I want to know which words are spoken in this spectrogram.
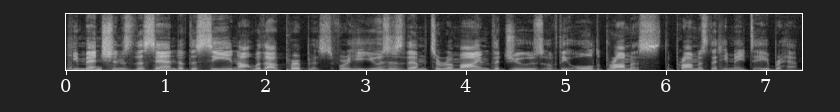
He mentions the sand of the sea not without purpose, for he uses them to remind the Jews of the old promise, the promise that he made to Abraham,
